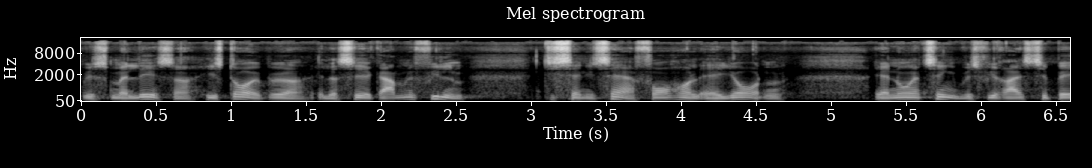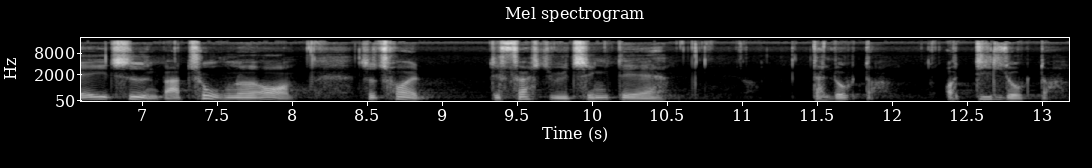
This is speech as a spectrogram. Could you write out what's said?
hvis man læser historiebøger eller ser gamle film. De sanitære forhold er i jorden. Ja, nogle af ting, hvis vi rejser tilbage i tiden, bare 200 år, så tror jeg, det første vi vil tænke, det er, der lugter. Og de lugter.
